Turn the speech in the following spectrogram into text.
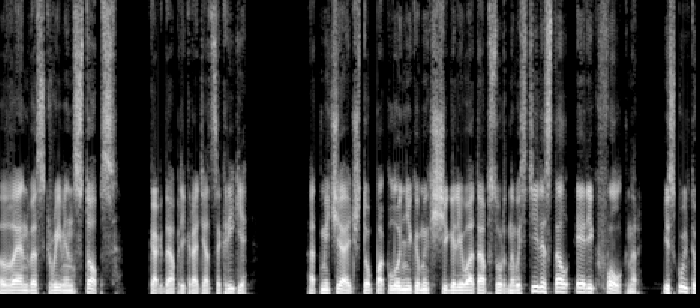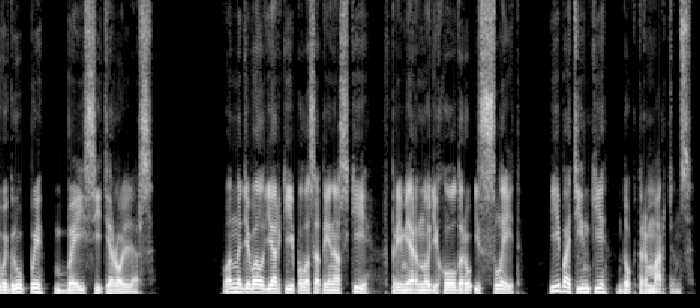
«When the Screaming Stops» «Когда прекратятся крики» Отмечает, что поклонником их щеголевато-абсурдного стиля стал Эрик Фолкнер из культовой группы Bay City Rollers. Он надевал яркие полосатые носки, в пример Ноди Холдеру из Slate, и ботинки Доктор Мартинс.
